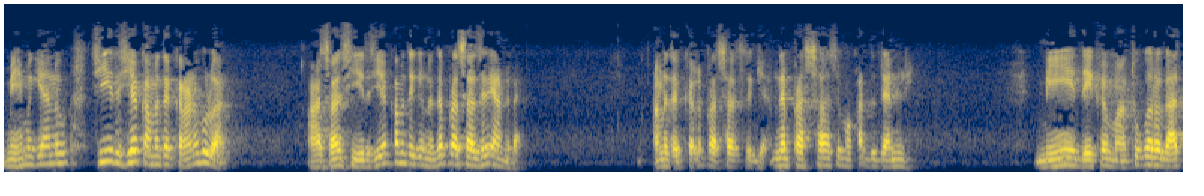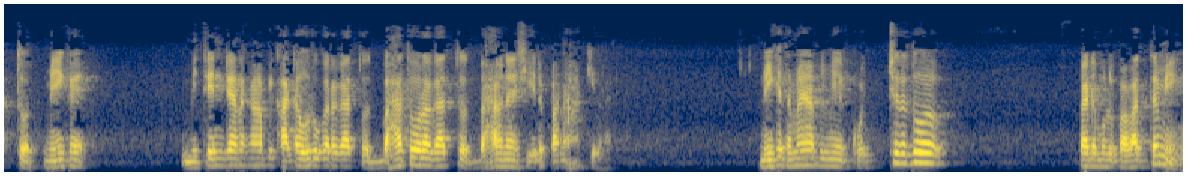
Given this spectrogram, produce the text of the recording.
මෙහෙම කියන්නේ ශීර්ෂිය කමතක කරන්න පුළුවන්. ආශාස ශීර්ෂිය කමතක කරන නැත්නම් ප්‍රසවාසයට යන්න බෑ. අමතක කරලා ප්‍රසවාසයට ගියා. දැන් ප්‍රසවාසය මොකද්ද දැනුනේ? මේ දෙක මතු කරගත්තොත් මේක මිතෙන් යනකම් අපි කටහුරු කරගත්තොත් බහතෝර ගත්තොත් භාවනා 50ක් කියලා. මේක තමයි අපි මේ කොච්චර දෝ වැඩමුළු පවත්තමින්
